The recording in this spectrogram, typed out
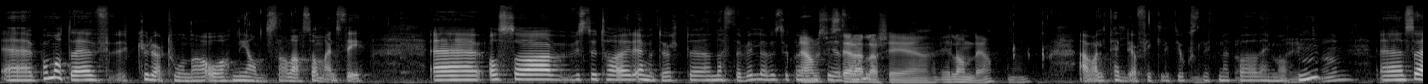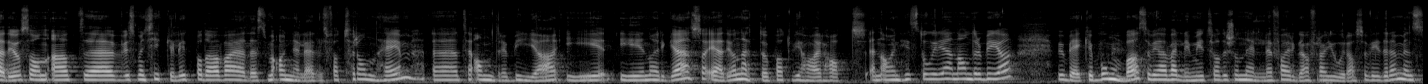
eh, på en måte kulørtoner og nyanser, da, som man sier. Eh, og så, hvis du tar eventuelt eh, neste bilde hvis du kan Ja, hvis si du det ser sånn. ellers i, i landet, ja. Mm. Jeg var litt heldig og fikk litt juks litt med på den måten. Eh, Så er det jo sånn at eh, Hvis man kikker litt på da, hva er det som er annerledes fra Trondheim eh, til andre byer i, i Norge, så er det jo nettopp at vi har hatt en annen historie enn andre byer. Vi ble ikke bomba, så vi har veldig mye tradisjonelle farger fra jorda osv. Mens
